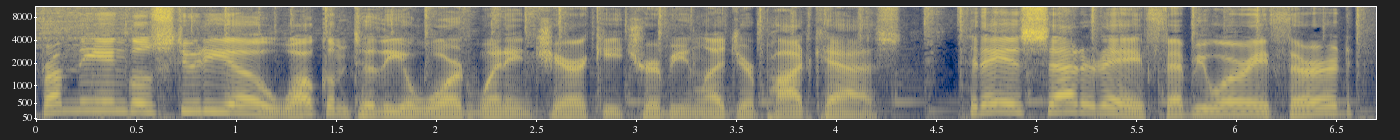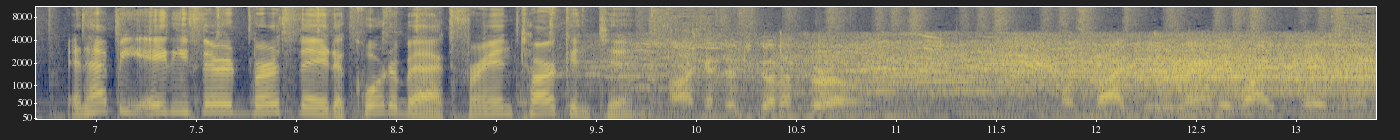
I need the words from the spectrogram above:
From the Ingles studio, welcome to the award winning Cherokee Tribune Ledger podcast. Today is Saturday, February 3rd, and happy 83rd birthday to quarterback Fran Tarkenton. Tarkenton's going to throw. Well, try to. Randy White taking it.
